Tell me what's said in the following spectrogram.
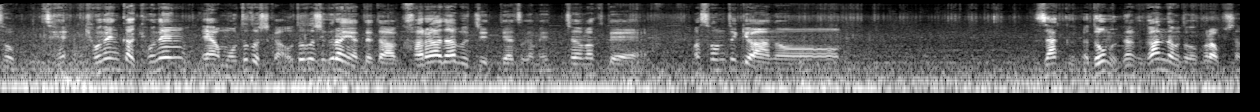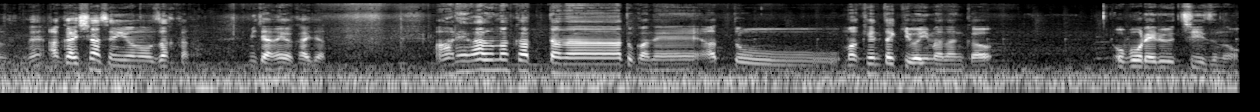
そう去年か去年いやもう一昨年か一昨年ぐらいにやってたカラダブチってやつがめっちゃうまくて、まあ、その時はあのー、ザクドム？なんかガンダムとのコラボしたんですけどね。赤いシャア専用のザクかな？みたいな絵が描いてある。あれはうまかったなとかね。あとまあケンタッキーは今なんか溺れるチーズの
